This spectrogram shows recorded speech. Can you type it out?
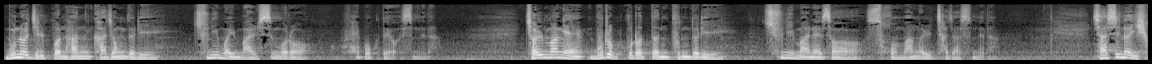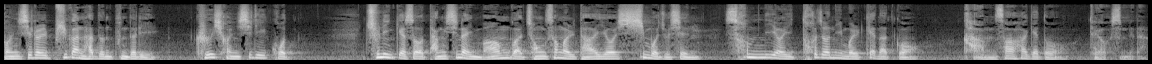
무너질 뻔한 가정들이 주님의 말씀으로 회복되었습니다. 절망에 무릎 꿇었던 분들이 주님 안에서 소망을 찾았습니다. 자신의 현실을 비관하던 분들이 그 현실이 곧 주님께서 당신의 마음과 정성을 다하여 심어주신 섭리의 터전임을 깨닫고 감사하게도 되었습니다.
